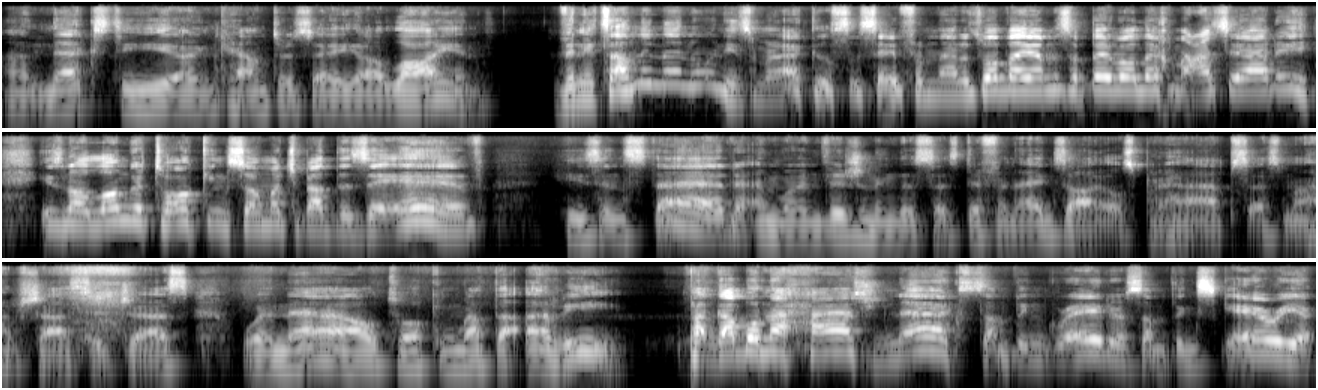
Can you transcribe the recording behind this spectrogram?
Uh, next, he encounters a uh, lion. And he's miraculously saved from that as well. He's no longer talking so much about the Ze'ev. He's instead, and we're envisioning this as different exiles, perhaps, as Maharsha suggests, we're now talking about the Ari. Pagabo Nahash next, something greater, something scarier,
